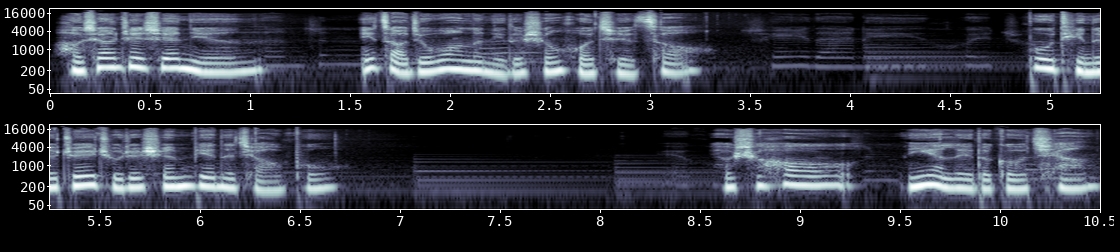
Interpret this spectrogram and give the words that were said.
好像这些年，你早就忘了你的生活节奏。不停的追逐着身边的脚步，有时候你也累得够呛，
